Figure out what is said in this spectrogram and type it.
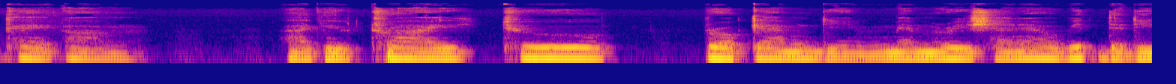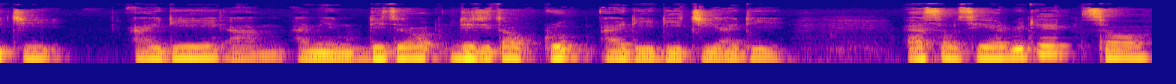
Okay, um, I will try to program the memory channel with the DG ID, um, I mean digital, digital group ID, DG ID associated with it. So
